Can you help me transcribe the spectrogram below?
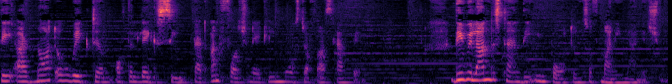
they are not a victim of the legacy that unfortunately most of us have been they will understand the importance of money management.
